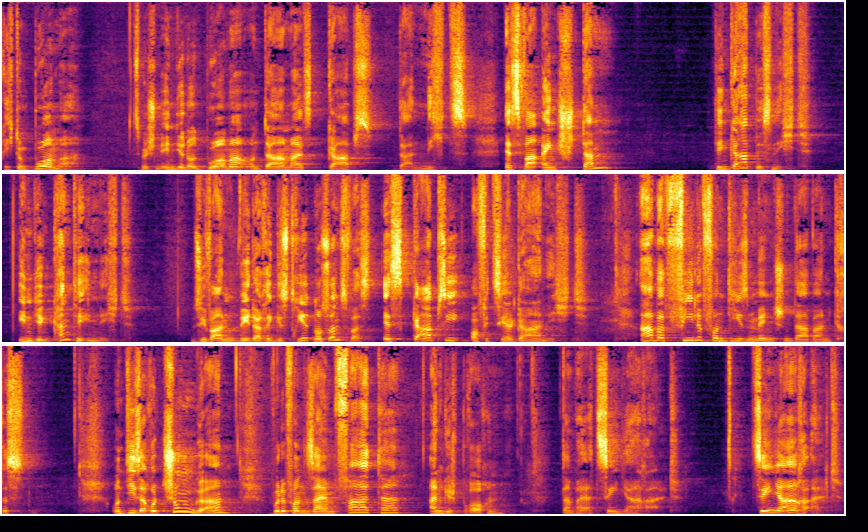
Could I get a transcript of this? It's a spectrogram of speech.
Richtung Burma, zwischen Indien und Burma und damals gab es da nichts. Es war ein Stamm, den gab es nicht. Indien kannte ihn nicht. Sie waren weder registriert noch sonst was. Es gab sie offiziell gar nicht. Aber viele von diesen Menschen da waren Christen. Und dieser Rutschunga wurde von seinem Vater angesprochen, dann war er zehn Jahre alt. Zehn Jahre alt.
